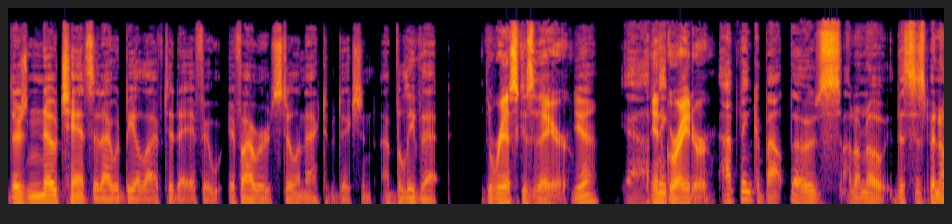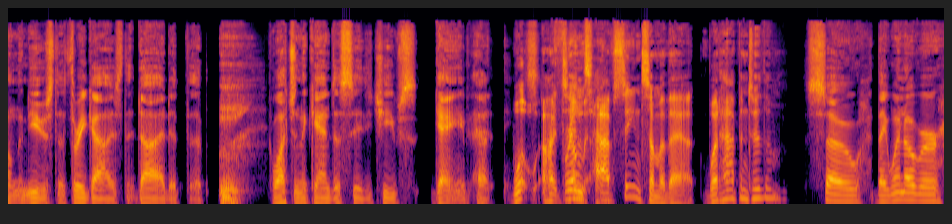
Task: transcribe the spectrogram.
there's no chance that I would be alive today if it if I were still in active addiction. I believe that. the risk is there Yeah. Yeah. I and think, greater. I think about those. I don't know. This has been on the news. The three guys that died at the watching the Kansas City Chiefs game. At What I tell me, house. I've seen some of that. What happened to them? So they went over.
